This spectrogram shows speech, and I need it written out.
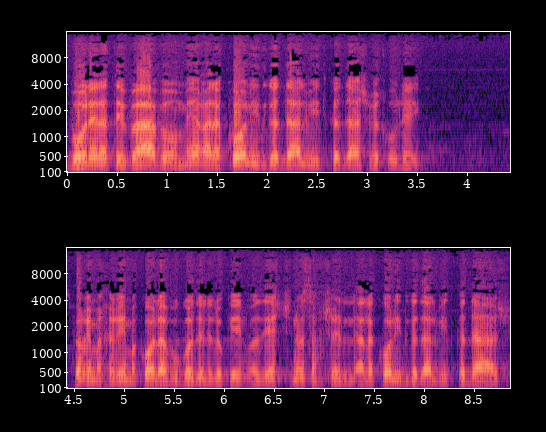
ועולה לתיבה ואומר על הכל יתגדל ויתקדש וכולי. ספרים אחרים הכל אב הוא גודל אלוקינו. אז יש נוסח של על הכל יתגדל ויתקדש,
